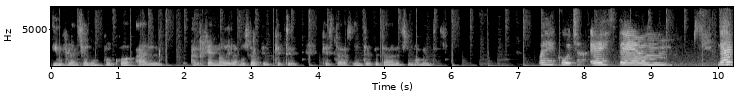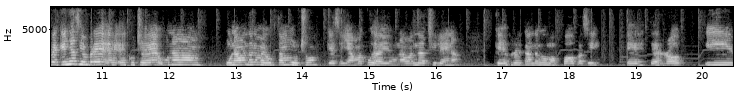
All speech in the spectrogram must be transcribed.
influenciado un poco al, al género de la música que, que, te, que estás interpretando en estos momentos? Pues escucha, este mm, desde pequeña siempre escuché una, una banda que me gusta mucho, que se llama Kudai, es una banda chilena, que ellos creo que cantan como pop, así, este, rock, y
